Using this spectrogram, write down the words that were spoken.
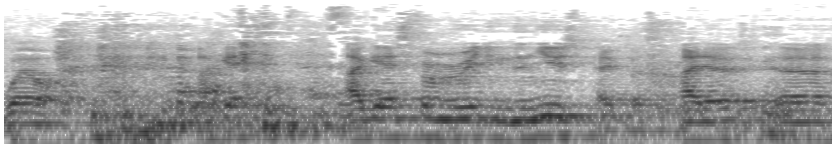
well, I, guess, I guess from reading the newspapers, I don't. Uh,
